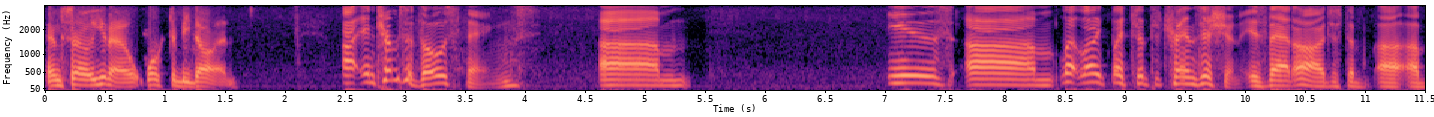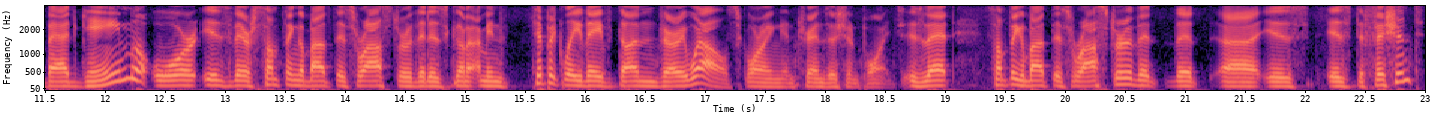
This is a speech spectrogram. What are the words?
and so you know work to be done. Uh, in terms of those things, um, is um, let, like let's to transition. Is that uh, just a, a a bad game, or is there something about this roster that is going to? I mean, typically they've done very well scoring in transition points. Is that something about this roster that that uh, is is deficient?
